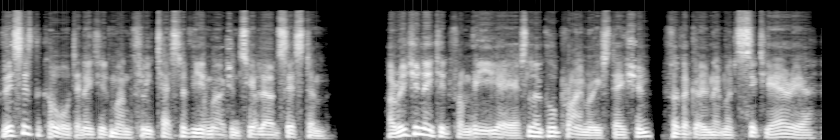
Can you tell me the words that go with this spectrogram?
This is the coordinated monthly test of the emergency alert system. Originated from the EAS local primary station, for the Goanimate city area.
